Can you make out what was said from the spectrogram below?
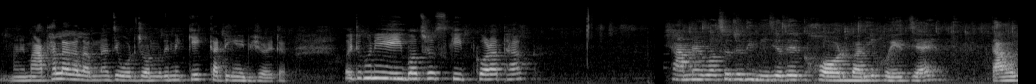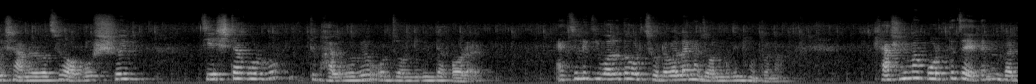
মানে মাথা লাগালাম না যে ওর জন্মদিনে কেক কাটিংয়ের বিষয়টা। ওইটুকুনি এই বছর স্কিপ করা থাক। সামনের বছর যদি নিজেদের ঘর বাড়ি হয়ে যায়, তাহলে সামনের বছর অবশ্যই চেষ্টা করব একটু ভালোভাবে ওর জন্মদিনটা করার। অ্যাকচুয়ালি কী বলতো, ওর ছোটোবেলায় না জন্মদিন হতো না। শাশুড়ি মা করতে চাইতেন বাট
